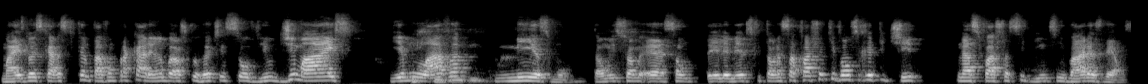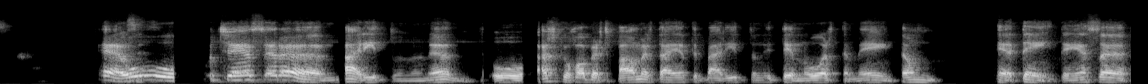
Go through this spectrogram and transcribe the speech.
Mas dois caras que cantavam pra caramba. Eu acho que o Hutchins ouviu demais e emulava mesmo. Então, isso é, são elementos que estão nessa faixa que vão se repetir nas faixas seguintes, em várias delas. É, o, O Chance era barítono, né? O, acho que o Robert Palmer está entre barítono e tenor também, então é, tem, tem essa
